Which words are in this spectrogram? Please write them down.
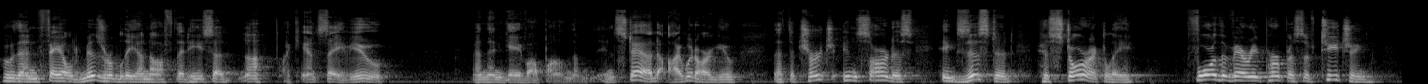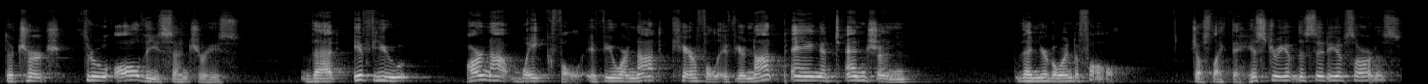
who then failed miserably enough that he said, nah, I can't save you, and then gave up on them. Instead, I would argue that the church in Sardis existed historically for the very purpose of teaching the church through all these centuries that if you are not wakeful, if you are not careful, if you're not paying attention, then you're going to fall. Just like the history of the city of Sardis,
